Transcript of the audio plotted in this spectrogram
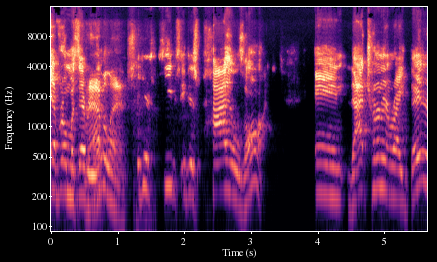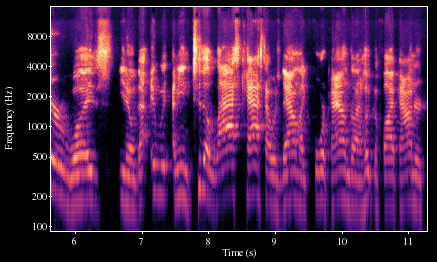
every almost every avalanche. It just keeps it just piles on, And that tournament right there was, you know, that it was, I mean, to the last cast, I was down like four pounds and I hook a five pounder,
